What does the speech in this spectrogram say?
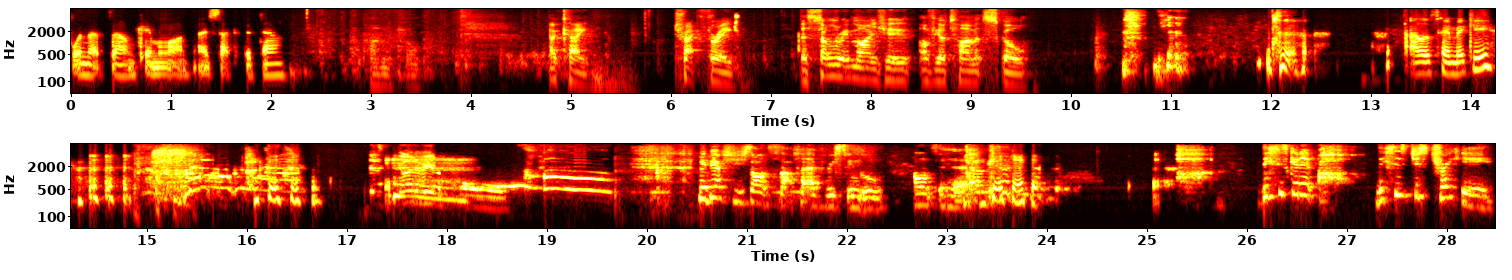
when that sound came along. I just had to sit down. Wonderful. Okay, track three. The song reminds you of your time at school. Alice Hey Mickey. It's gotta be. Maybe I should just answer that for every single answer here. Um, this is gonna. Oh, this is just tricky.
